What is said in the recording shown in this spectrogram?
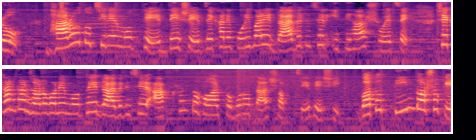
রোগ। ভারত ও চীনের মধ্যে দেশে যেখানে পরিবারে ডায়াবেটিসের ইতিহাস রয়েছে, সেখানকার জনগণের মধ্যে ডায়াবেটিসের আক্রান্ত হওয়ার প্রবণতা সবচেয়ে বেশি। গত তিন দশকে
